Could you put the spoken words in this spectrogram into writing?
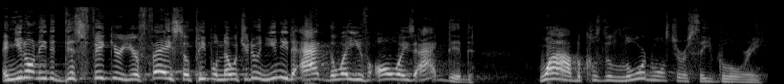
And you don't need to disfigure your face so people know what you're doing. You need to act the way you've always acted. Why? Because the Lord wants to receive glory.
